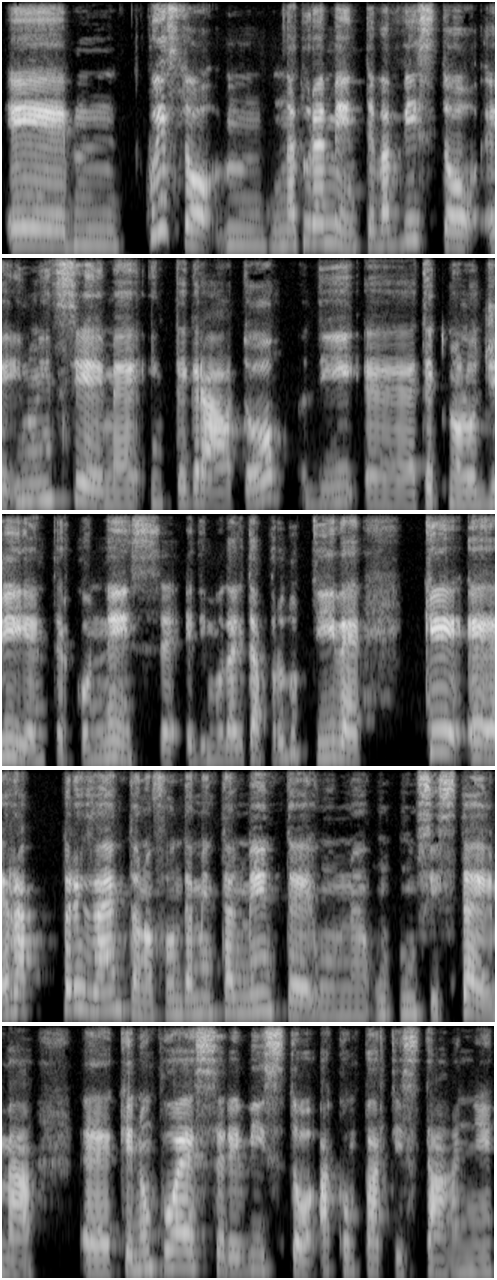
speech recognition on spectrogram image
E, mh, questo mh, naturalmente va visto eh, in un insieme integrato di eh, tecnologie interconnesse e di modalità produttive che eh, rappresentano fondamentalmente un, un, un sistema eh, che non può essere visto a comparti stagni,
